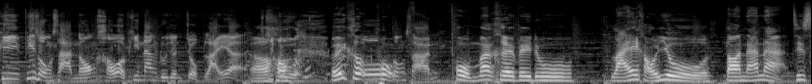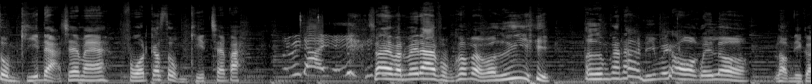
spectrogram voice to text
พี่พี่สงสารน้องเขาอะ พี่นั่งดูจนจบไลฟ์อะอ๋อ คิดดูเฮ้ยคือโอ้ผม สงสาร ผมอะเคยไปดูไลฟ์เขาอยู่ ตอนนั้นอะที่สุ่มคิดอะใช่ไหมโฟร์ธก็สุ่มคิดใช่ปะมันไม่ได้ไง ใช่มันไม่ได้ผมก็แบบว่าเฮ้ยเติมขนาดนี้ไม่ออกเลยเหรอรอบนี้ก็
